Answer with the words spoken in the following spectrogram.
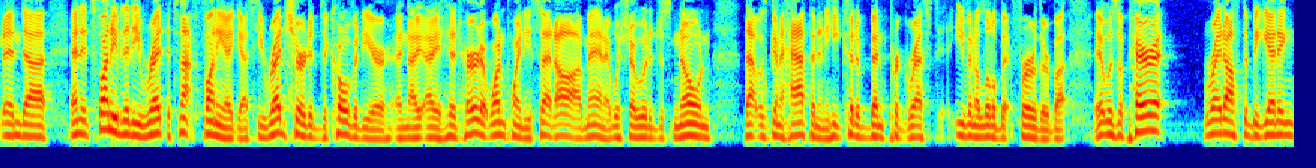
And uh, and it's funny that he read. It's not funny, I guess. He redshirted the COVID year, and I, I had heard at one point he said, "Oh man, I wish I would have just known that was going to happen, and he could have been progressed even a little bit further." But it was apparent right off the beginning,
